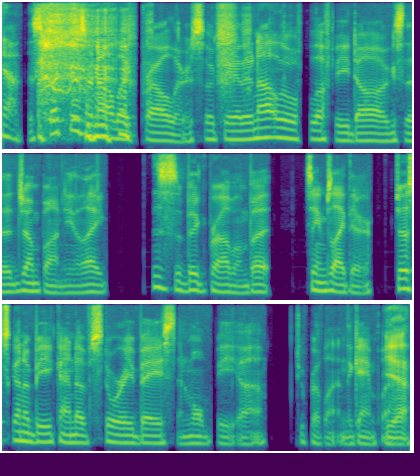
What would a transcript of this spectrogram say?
Yeah. The specters are not like prowlers. Okay, they're not little fluffy dogs that jump on you. Like this is a big problem, but seems like they're just gonna be kind of story based and won't be uh, too prevalent in the gameplay. Yeah,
